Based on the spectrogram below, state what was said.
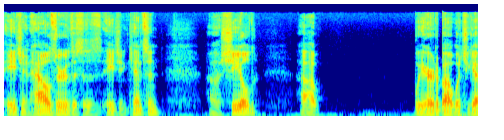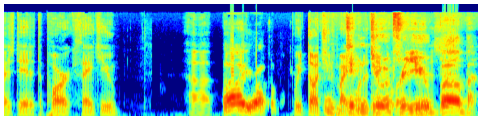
Agent Hauser. This is Agent Kenson. Uh, shield. Uh, we heard about what you guys did at the park. Thank you. Uh, oh, you're welcome. we thought you might want to do take it look for you, this. bub.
